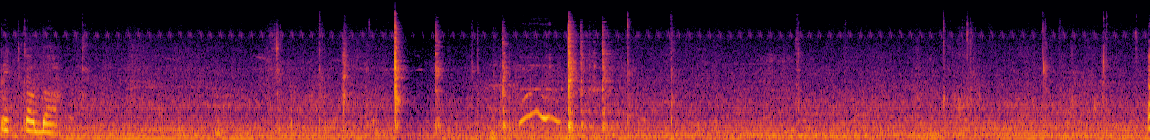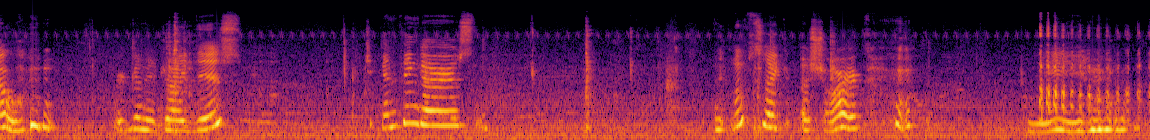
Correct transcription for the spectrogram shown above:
Lapit ka ba? Oh, we're gonna try this. Chicken fingers. It looks like a shark. Wee.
